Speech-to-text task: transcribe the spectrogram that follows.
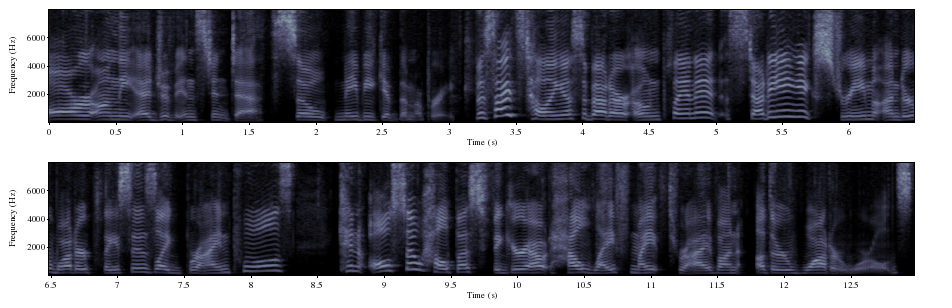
are on the edge of instant death, so maybe give them a break. Besides telling us about our own planet, studying extreme underwater places like brine pools can also help us figure out how life might thrive on other water worlds,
